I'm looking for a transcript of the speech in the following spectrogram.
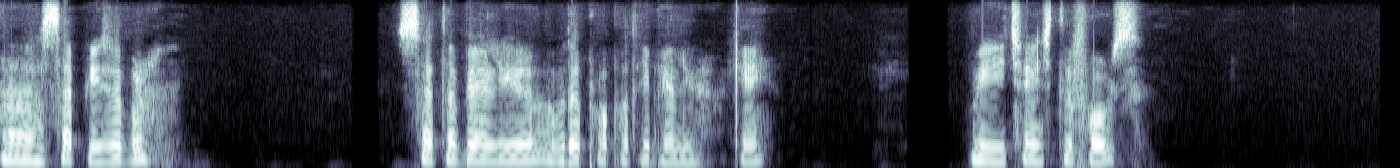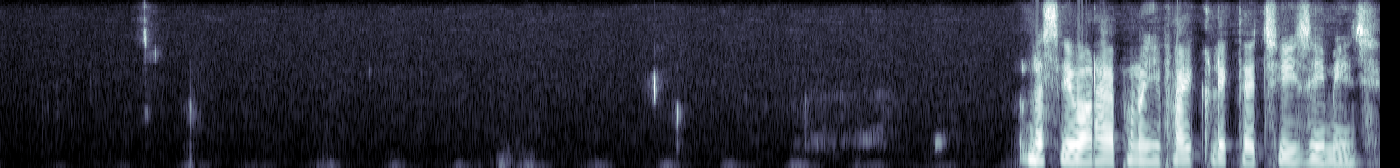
uh, set visible set the value of the property value okay. We change to false let's see what happens if I click the cheese image.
